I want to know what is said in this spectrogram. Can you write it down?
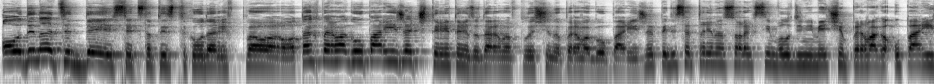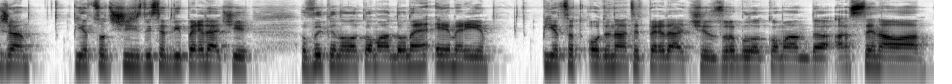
11-10 статистика ударів по воротах, перевага у Парижа, 4-3 з ударами в площину, перевага у Парижа, 53 на 47 володіння м'ячем, перевага у Парижа, 562 передачі виконала команда на Емері. 511 передач зробила команда Арсенала.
